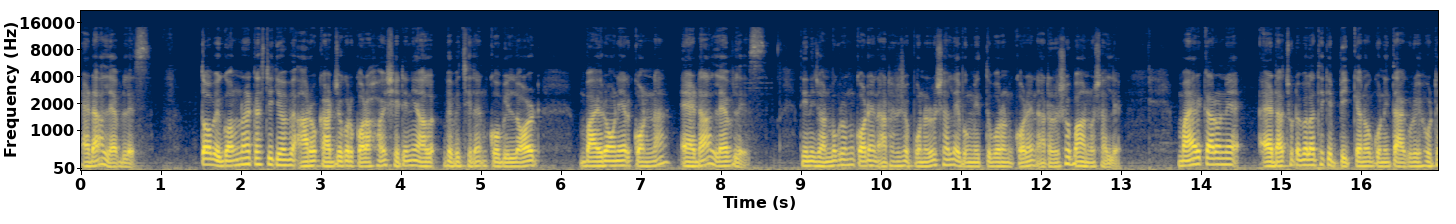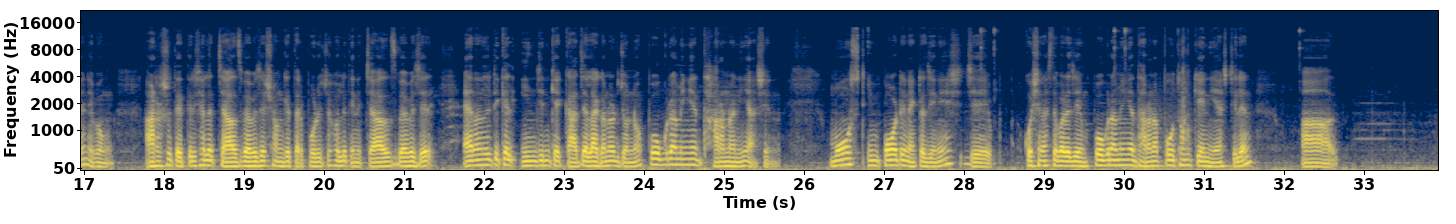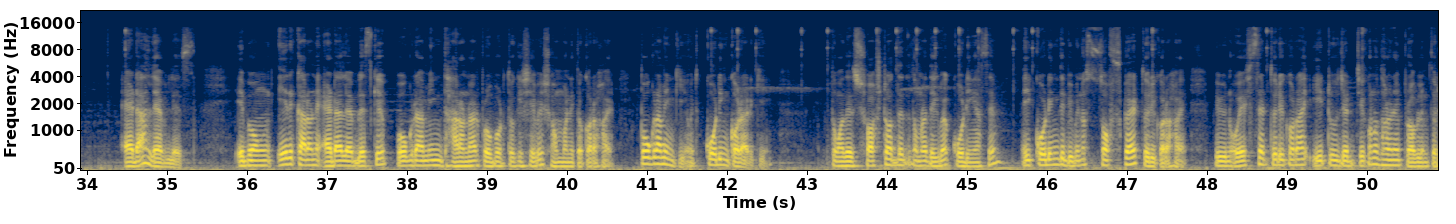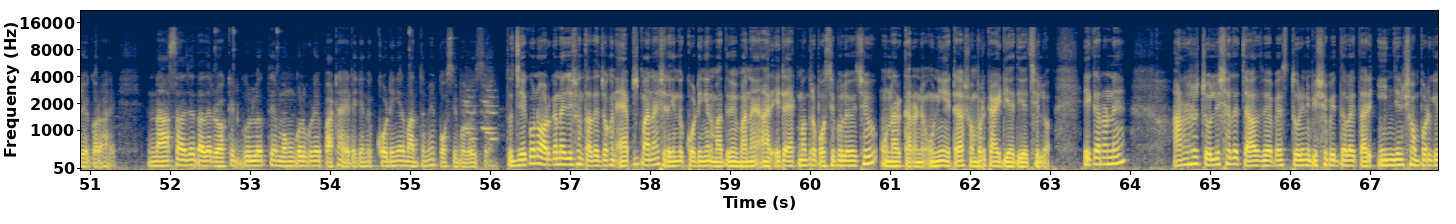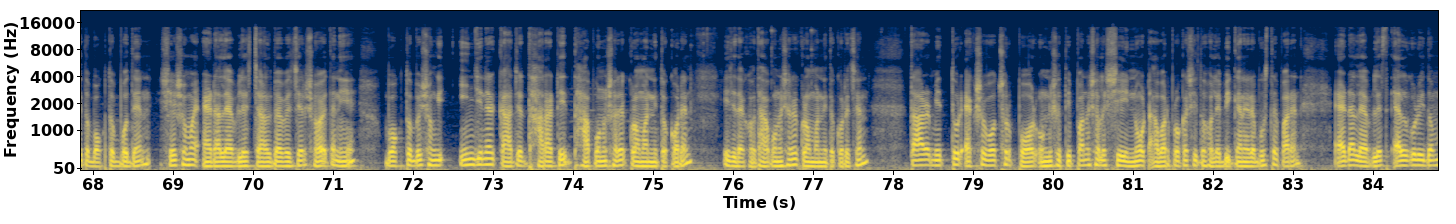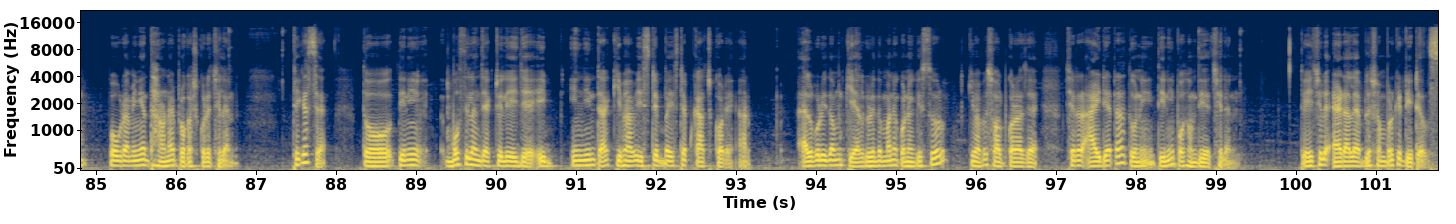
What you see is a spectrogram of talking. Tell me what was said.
Ada ল্যাবলেস তবে গণনার কাজটি কীভাবে আরও কার্যকর করা হয় সেটি নিয়ে আলো ভেবেছিলেন কবি লর্ড বাইরনের কন্যা অ্যাডা ল্যাভলেস তিনি জন্মগ্রহণ করেন আঠারোশো পনেরো সালে এবং মৃত্যুবরণ করেন আঠারোশো সালে। মায়ের কারণে অ্যাডা ছোটবেলা থেকে বিজ্ঞান ও গণিতে আগ্রহী হতেন এবং আঠারোশো তেত্রিশ সালে চার্লস ব্যাবেজের সঙ্গে তার পরিচয় হলে তিনি চার্লস ব্যাবেজের অ্যানালিটিক্যাল ইঞ্জিনকে কাজে লাগানোর জন্য প্রোগ্রামিংয়ের ধারণা নিয়ে আসেন। মোস্ট ইম্পর্টেন্ট একটা জিনিস যে কোশ্চেন আসতে পারে যে প্রোগ্রামিংয়ের ধারণা প্রথম কে নিয়ে আসছিলেন? অ্যাডা ল্যাভলেস এবং এর কারণে অ্যাডা ল্যাবলেসকে প্রোগ্রামিং ধারণার প্রবর্তক হিসেবে সম্মানিত করা হয়। প্রোগ্রামিং কি? কোডিং করা আর কি। তোমাদের ষষ্ঠ অধ্যায়তে তোমরা দেখবা কোডিং আছে। এই কোডিং দিয়ে বিভিন্ন সফটওয়্যার তৈরি করা হয়। বিভিন্ন ওয়েবসাইট তৈরি করা হয়। এ টু জেড যে কোনো ধরনের প্রবলেম তৈরি করা হয়। নাসা যে তাদের রকেটগুলোতে মঙ্গল গ্রহে পাঠায়, এটা কিন্তু কোডিংয়ের মাধ্যমে পসিবল হয়েছে। তো যে কোনো অর্গানাইজেশন তাদের যখন অ্যাপস বানায়, সেটা কিন্তু কোডিংয়ের মাধ্যমে বানায়, আর এটা একমাত্র পসিবল হয়েছে ওনার কারণে। উনি এটা সম্পর্কে আইডিয়া দিয়েছিল। এই কারণে আঠারোশো চল্লিশ সালে চার্লস ব্যাবেজ তুরিন বিশ্ববিদ্যালয়ে তার ইঞ্জিন সম্পর্কিত বক্তব্য দেন। সে সময় অ্যাডা ল্যাভলেস চার্লস ব্যাবেজের সহায়তা নিয়ে বক্তব্যের সঙ্গে ইঞ্জিনের কাজের ধারাটি ধাপ অনুসারে ক্রমান্বিত করেন। এই যে দেখো, ধাপ অনুসারে ক্রমান্বিত করেছেন। তার মৃত্যুর একশো বছর পর উনিশশো তিপ্পান্ন সালে সেই নোট আবার প্রকাশিত হলে বিজ্ঞানীরা বুঝতে পারেন, অ্যাডা ল্যাভলেস অ্যালগোরিদম প্রোগ্রামিংয়ের ধারণায় প্রকাশ করেছিলেন। ঠিক আছে? তো তিনি বলছিলেন যে অ্যাকচুয়ালি এই যে, এই ইঞ্জিনটা কীভাবে স্টেপ বাই স্টেপ কাজ করে। আর অ্যালগোরিদম কি? অ্যালগোরিদম মানে কোনো কিছু কীভাবে সলভ করা যায়? সেটার আইডিয়াটা তিনি তিনি প্রথম দিয়েছিলেন। তো এই ছিল অ্যাডাল অ্যাবলে সম্পর্কে ডিটেলস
